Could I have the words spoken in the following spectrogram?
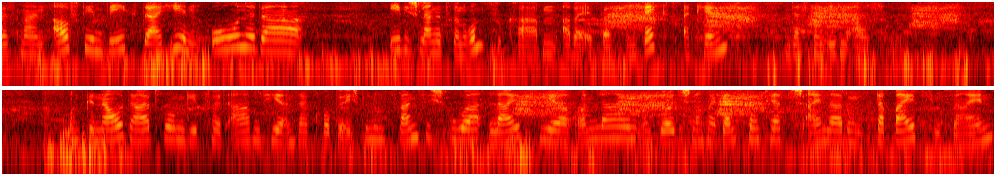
dass man auf dem Weg dahin, ohne da ewig lange drin rumzugraben, aber etwas entdeckt, erkennt und das dann eben auflöst. Und genau darum geht es heute Abend hier in der Gruppe. Ich bin um 20 Uhr live hier online und wollte dich nochmal ganz, ganz herzlich einladen, dabei zu sein.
